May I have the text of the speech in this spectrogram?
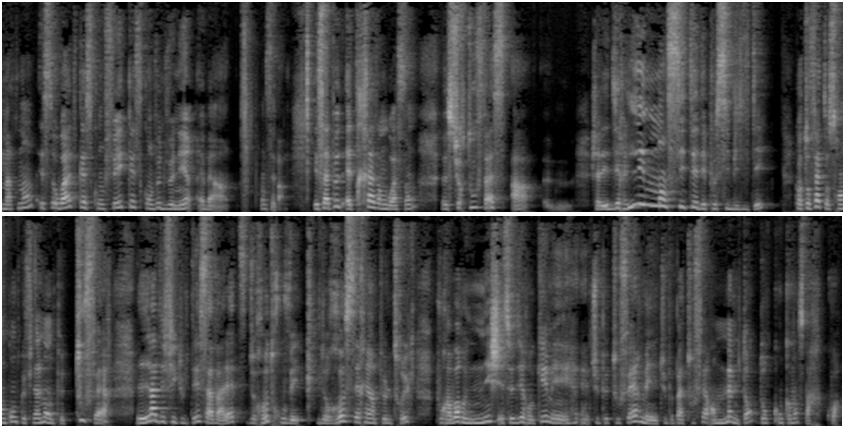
maintenant, et so what? Qu'est-ce qu'on fait? Qu'est-ce qu'on veut devenir? Eh ben, on sait pas. Et ça peut être très angoissant, euh, surtout face à, euh, j'allais dire, l'immensité des possibilités quand au fait on se rend compte que finalement on peut tout faire, la difficulté ça va être de retrouver, de resserrer un peu le truc pour avoir une niche et se dire ok mais tu peux tout faire mais tu peux pas tout faire en même temps donc on commence par quoi?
